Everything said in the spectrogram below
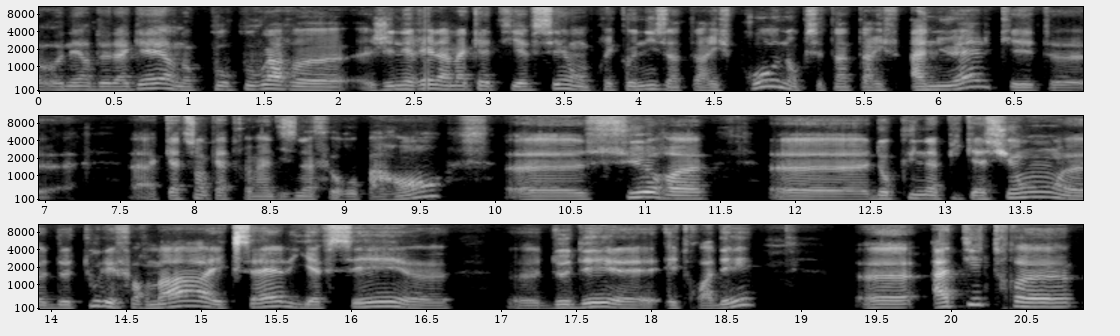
au nerf de la guerre, donc pour pouvoir euh, générer la maquette IFC, on préconise un tarif pro, donc c'est un tarif annuel qui est euh, à 499 euros par an euh, sur donc une application de tous les formats Excel, IFC, 2D et 3D. à titre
